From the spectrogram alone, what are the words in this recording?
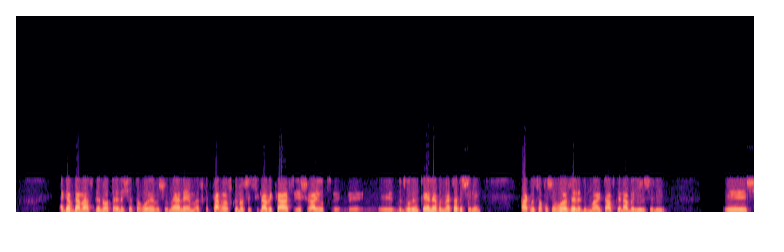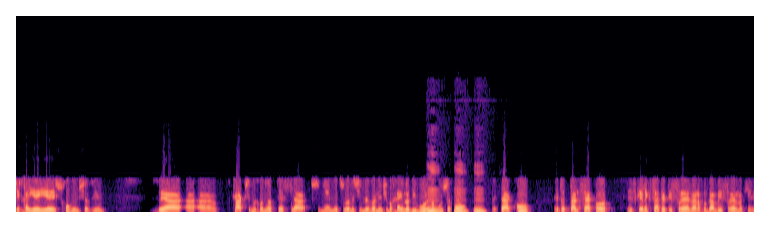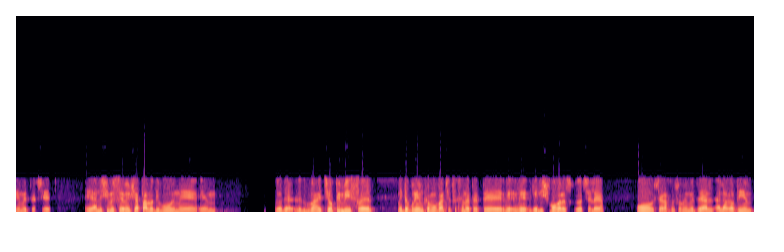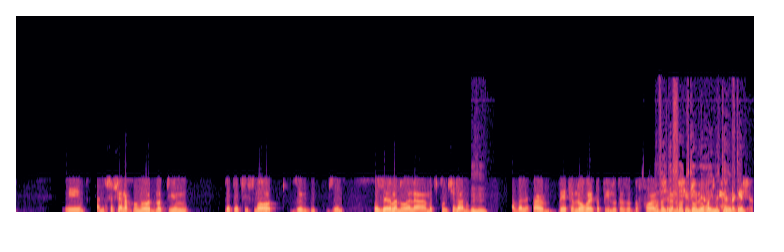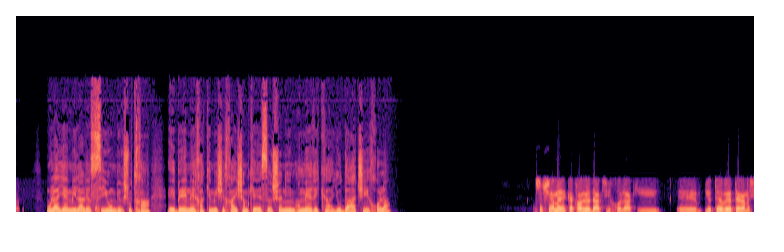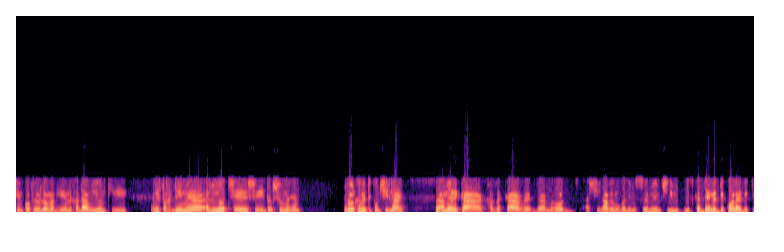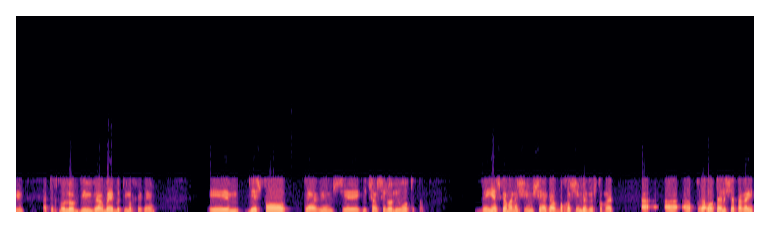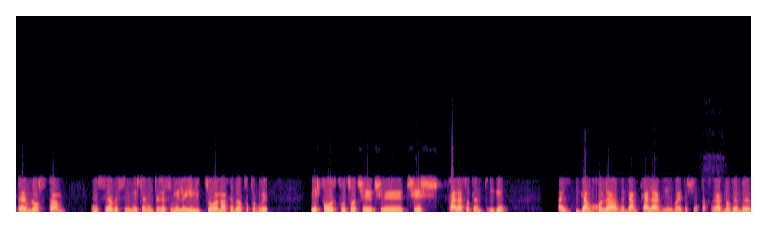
אגב, גם ההפגנות האלה שאתה רואה ושומע עליהן, אז חלקן הן הפגנות של שנאה וכעס, ויש ראיות ו- ו- ודברים כאלה, אבל מהצד השני, רק בסוף השבוע הזה, לדוגמה, הייתה הפגנה בעיר שלי, אה, שחיי אה, שחורים שווים, והפקק של מכוניות טסלה, שמהם יצאו אנשים לבנים, שבחיים לא דיברו עם בחור שחור, זה וצעקו את אותן צעקות, זה הזכיר לי קצת את ישראל, ואנחנו גם בישראל מכירים את איך שאנשים מסוימים שאף פעם לא דיברו עם, עם לא יודע, לדוגמה, אתיופים בישראל, מדברים כמובן שצריכים לתת ולשמור על הזכויות שלהם, או שאנחנו שומעים את זה על, על ערבים. אני חושב שאנחנו מאוד נוטים לתת סיסמאות, זה, זה עוזר לנו על המצפון שלנו, mm-hmm. אבל אתה בעצם לא רואה את הפעילות הזאת בפועל דה פקטו לא רואים את ההבדל. אולי מילה לסיום ברשותך, אה, בעיניך, כמי שחי שם כעשר שנים, אמריקה יודעת שהיא חולה? אני חושב שאמריקה כבר יודעת שהיא חולה, כי אה, יותר ויותר אנשים פה אפילו לא מגיעים לחדר מיון כי הם מפחדים מהעלויות ש, שידרשו מהם. הם לא הולכים לטיפול שיניים. אמריקה חזקה והמאוד עשירה במובנים מסוימים, שהיא מתקדמת בכל ההיבטים הטכנולוגיים והרבה היבטים אחרים, אה, יש פה פערים שאי אפשר שלא לראות אותם. ויש גם אנשים שאגב בוחשים בזה, זאת אומרת, הפרעות האלה שאתה ראית הן לא סתם. רוסיה וסין יש להם אינטרסים מלאים ליצור אנרכיה בארצות הברית. יש פה עוד קבוצות ש, ש, שיש, קל לעשות להן טריגר, אז היא גם חולה וגם קל להבעיר בה את השטח, ועד נובמבר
